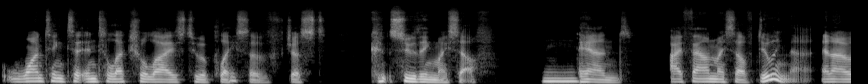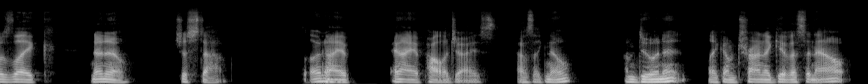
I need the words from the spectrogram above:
wanting to intellectualize to a place of just soothing myself. Mhm. And I found myself doing that. And I was like, no, no, just stop. And. I and I apologized. I was like, no, I'm doing it. Like I'm trying to give us an out.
